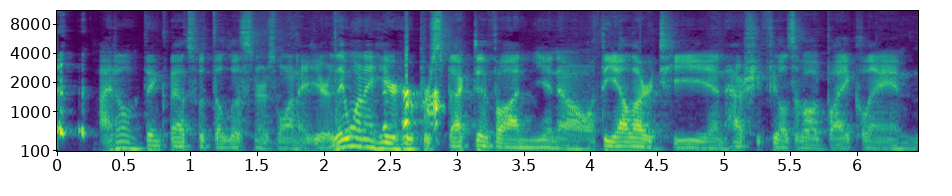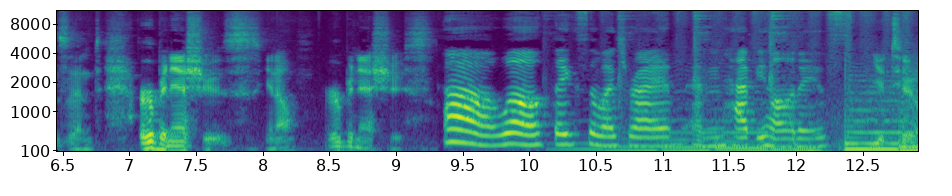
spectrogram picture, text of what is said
I don't think that's what the listeners want to hear. They want to hear her perspective on, you know, the LRT and how she feels about bike lanes and urban issues, you know, urban issues. Oh, well, thanks so much, Ryan, and happy holidays. You too.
